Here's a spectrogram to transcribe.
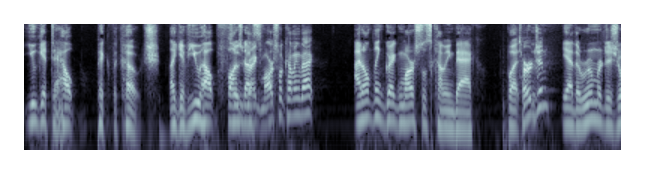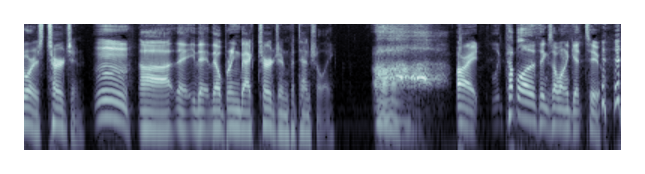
you get to help pick the coach. Like if you help so fund is us. Gregg Marshall coming back? I don't think Gregg Marshall's coming back. But Turgeon? Yeah, the rumor du jour is Turgeon. Mm. Uh, they, they they'll bring back Turgeon potentially. All right, a couple other things I want to get to.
